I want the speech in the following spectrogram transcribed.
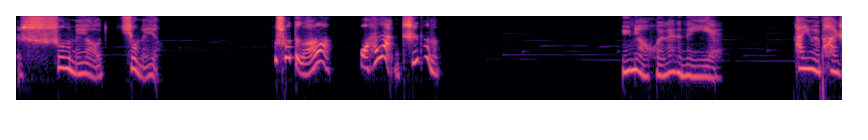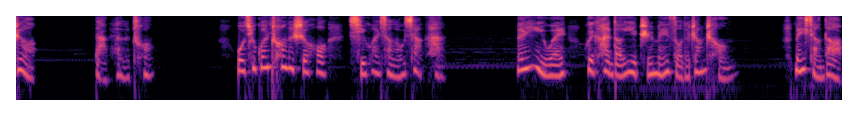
说了没有就没有。不说得了，我还懒得知道呢。于淼回来的那一夜，他因为怕热，打开了窗。我去关窗的时候，习惯向楼下看，本以为会看到一直没走的张成，没想到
